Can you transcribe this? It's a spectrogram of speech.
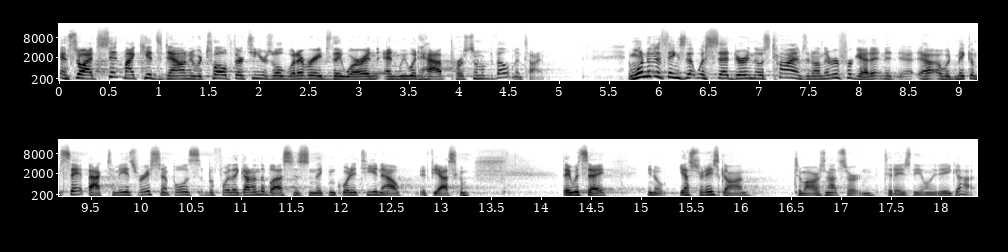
And so I'd sit my kids down who were 12, 13 years old, whatever age they were, and, and we would have personal development time. And one of the things that was said during those times, and I'll never forget it, and it, uh, I would make them say it back to me, it's very simple, is before they got on the bus, and they can quote it to you now if you ask them. They would say, you know, yesterday's gone, tomorrow's not certain, today's the only day you got,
